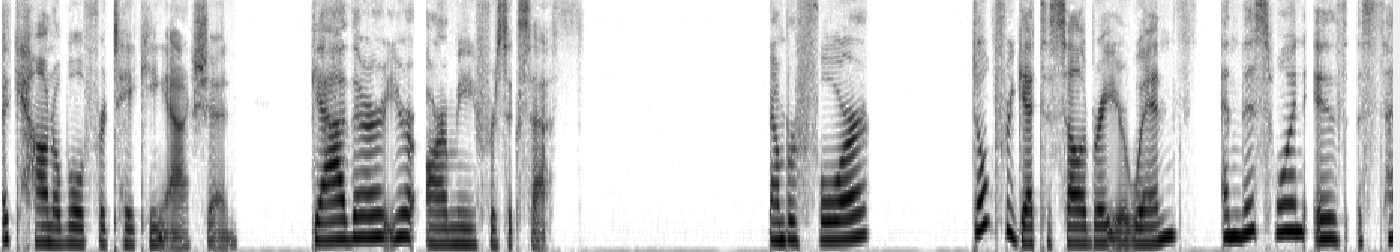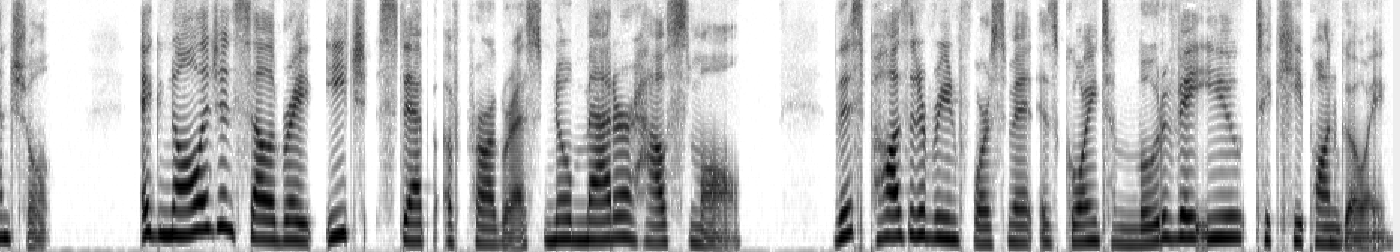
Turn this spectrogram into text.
accountable for taking action. Gather your army for success. Number four, don't forget to celebrate your wins. And this one is essential. Acknowledge and celebrate each step of progress, no matter how small. This positive reinforcement is going to motivate you to keep on going.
